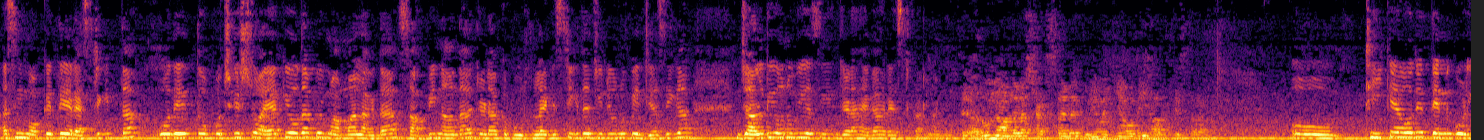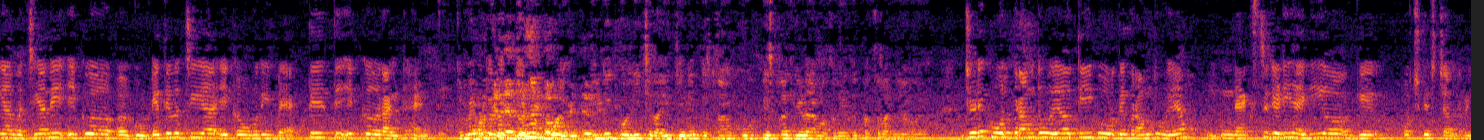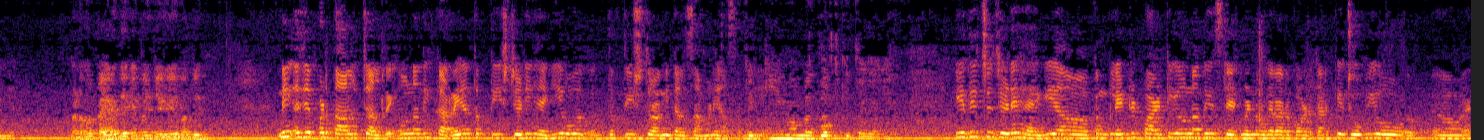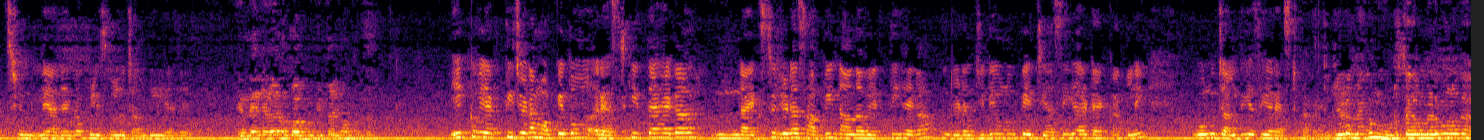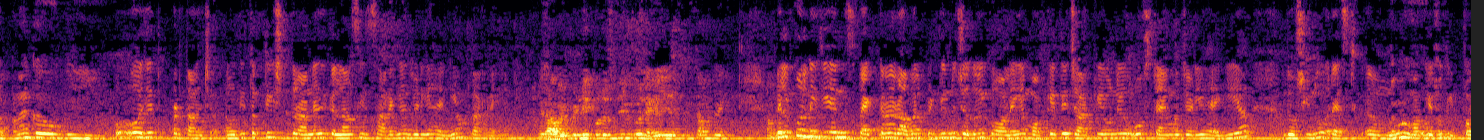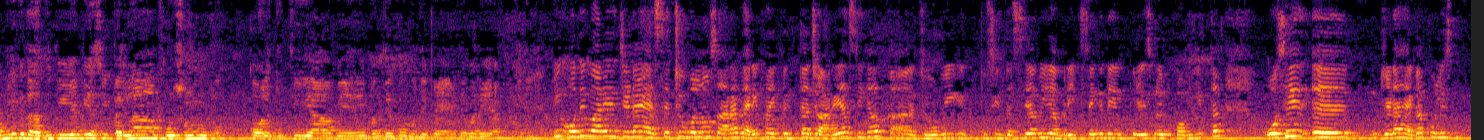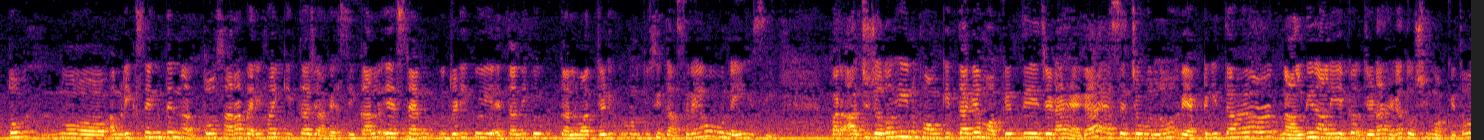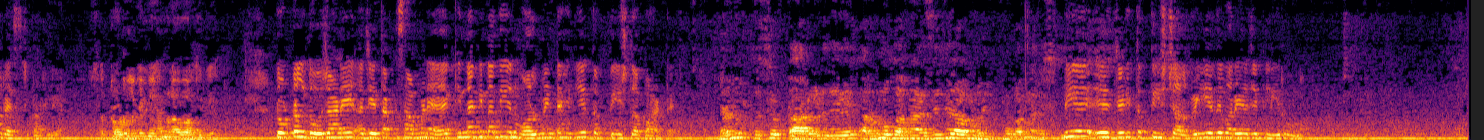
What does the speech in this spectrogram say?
ਅਸੀਂ ਮੌਕੇ ਤੇ ਅਰੈਸਟ ਕੀਤਾ ਉਹਦੇ ਤੋਂ ਪੁੱਛਗਿੱਛ ਤੋਂ ਆਇਆ ਕਿ ਉਹਦਾ ਕੋਈ ਮਾਮਾ ਲੱਗਦਾ ਸਾਬੀ ਨਾਂ ਦਾ ਜਿਹੜਾ ਕਪੂਰਥਲਾ ਡਿਸਟ੍ਰਿਕਟ ਦਾ ਜਿਹਨੇ ਉਹਨੂੰ ਭੇਜਿਆ ਸੀਗਾ ਜਲਦੀ ਉਹਨੂੰ ਵੀ ਅਸੀਂ ਜਿਹੜਾ ਹੈਗਾ ਅਰੈਸਟ ਕਰ ਲਾਂਗੇ। ਤੇ ਅਰੁਣ ਨਾਮ ਦਾ ਜਿਹੜਾ ਸ਼ਖਸ ਹੈ ਜਿਹੜਾ ਗੋਲੀਆਂ ਵੱਜੀਆਂ ਉਹਦੀ ਹਾਲਤ ਕਿਸ ਤਰ੍ਹਾਂ ਉਹ ਠੀਕ ਹੈ ਉਹਦੇ ਤਿੰਨ ਗੋਲੀਆਂ ਵੱਜੀਆਂ ਨੇ ਇੱਕ ਅ, ਗੋਡੇ ਤੇ ਵੱਜੀ ਆ ਇੱਕ ਉਹਦੀ ਬੈਕ ਤੇ ਤੇ ਇੱਕ ਰਾਈਟ ਹੈਂਡ ਤੇ। ਤੇ ਮੈਂ ਹੁਣ ਜਿਹੜਾ ਕਿੰਨੇ ਜਿਹਨਾਂ ਦੋਸ਼ੀ ਗੋਲੀ- ਕਾਬੂ ਕੀਤੇ? ਜਿਹੜੀ ਗੋਲੀ ਚਲਾਈ ਜਿਹੜੇ ਪਿਸਟਲ ਕੋਲ ਪਿਸਟਲ ਜਿਹੜਾ ਮਤਲਬ ਤੇ ਪਤਾ ਲੱਗ ਜਾਵੇ ਜਿਹੜੇ ਖੋਲ ਬਰਾਮਦ ਹੋਏ ਆ ਉਹ 30 ਬੋਰ ਦੇ ਬਰਾਮਦ ਹੋਏ ਆ। ਨੈਕਸਟ ਜਿਹੜੀ ਹੈਗੀ ਆ ਉਹ ਅੱਗੇ ਪੁੱਛਗਿੱਛ ਚੱਲ ਰਹੀ ਹੈ ਮੈਡਮ ਇਹ ਪੈਸੇ ਦੇ ਕੇ ਭੇਜੇ ਗਏ ਬੰਦੇ? ਨਹੀਂ ਅਜੇ ਪੜਤਾਲ ਚੱਲ ਰਹੀ ਉਹਨਾਂ ਦੀ ਕਰ ਰਹੇ ਆ ਤਫਤੀਸ਼ ਜਿਹੜੀ ਹੈਗੀ ਆ, ਉਹ ਤਫਤੀਸ਼ ਦੌਰਾਨ ਹੀ ਗੱਲ ਸਾਹਮਣੇ ਆ ਤੇ ਸਕਦੀ ਹੈ ਕੀ ਮਾਮਲਾ ਦਰਜ ਕੀਤਾ ਗਿਆ ਜੀ? ਇਹਦੇ ਚ ਜਿਹੜੇ ਹੈਗੇ ਆ ਕੰਪਲੇਂਟਡ ਪਾਰਟੀ ਉਹਨਾਂ ਦੀ ਸਟੇਟਮੈਂਟ ਵਗੈਰਾ ਰਿਕਾਰਡ ਕਰਕੇ ਜੋ ਵੀ ਉਹ ਐਕਸ਼ਨ ਲਿਆ ਜਾਏਗਾ ਪੁਲਿਸ ਵੱਲੋਂ ਜਲਦੀ ਲਿਆ ਜਾਏਗਾ। ਕਿੰਨੇ ਜਣਿਆਂ ਨੂੰ ਕਾਬੂ ਕੀਤਾ ਜੀ ਹੁਣ ਤੱਕ? ਇੱਕ ਵਿਅਕਤੀ ਜਿਹੜਾ ਮੌਕੇ ਤੋਂ ਅਰੈਸਟ ਕੀਤਾ ਹੈਗਾ ਨੈਕਸਟ ਜਿਹੜਾ ਸਾਬੀ ਨਾਂ ਦਾ ਵਿਅਕਤੀ ਹੈਗਾ ਜਿਹੜਾ ਜਿਹਨੇ ਉਹਨੂੰ ਭੇਜਿਆ ਸੀਗਾ ਅਟੈਕ ਕਰਨ ਲਈ ਉਹਨੂੰ ਜਲਦੀ ਅਸੀਂ ਅਰੈਸਟ ਕਰ ਰਹੇ ਹਾਂ। ਜਿਹੜਾ ਮੈਂ ਕਿਹਾ ਮੋਟਰਸਾਈਕਲ ਮੈਡਮ ਉਹਦਾ ਆਪਣਾ ਕਿ ਉਹ ਕੋਈ ਉਹ ਉਹ ਅਜੇ ਪੜਤਾਲ ਚੱਲ ਉਹਦੀ ਤਫਤੀਸ਼ ਦੌਰਾਨ ਇਹ ਗੱਲਾਂ ਅਸੀਂ ਸਾਰੀਆਂ ਜਿਹੜੀਆਂ ਹੈਗੀਆਂ ਉਹ ਕਰ ਰਹੇ ਹਾਂ। ਰਾਵਲਪਿੰਡੀ ਪੁਲਿਸ ਦੀ ਵੀ ਕੋਈ ਨੈਗਲੀਜੈਂਸ ਇਸ ਕੰਮ ਤੇ ਬਿਲਕੁਲ ਨਹੀਂ ਜੀ ਇਨਸਪੈਕਟਰ ਰਾਵਲਪਿੰਡੀ ਨੂੰ ਜਦੋਂ ਹੀ ਕਾਲ ਆਈ ਹੈ ਮੌਕੇ ਤੇ ਜਾ ਕੇ ਉਹਨੇ ਉਸ ਟਾਈਮ ਜਿਹੜੀ ਹੈਗੀ ਆ ਦੋਸ਼ੀ ਨੂੰ ਅਰੈਸਟ ਮੌਕੇ ਤੋਂ ਕੀਤਾ। ਪਬਲਿਕ ਦੱਸਦੀ ਪਈ ਆ ਵੀ ਅਸੀਂ ਪਹਿਲਾਂ ਪੁਲਿਸ ਨੂੰ ਕਾਲ ਕੀਤੀ ਆ ਵੀ ਇਹ ਬੰਦੇ ਘੁੰਮਦੇ ਪਏ ਇਹਦੇ ਬਾਰੇ ਆਪਣੇ ਨਹੀਂ ਉਹਦੇ ਬਾਰੇ ਜਿਹੜਾ ਐਸਐਚਓ ਵੱਲੋਂ ਸਾਰਾ ਵੈਰੀਫਾਈ ਕੀਤਾ ਜਾ ਰਿਹਾ ਸੀਗਾ ਜੋ ਵੀ ਤੁਸੀਂ ਦੱਸਿਆ ਵੀ ਅਮਰੀਕ ਸਿੰਘ ਨੇ ਪੁਲਿਸ ਨੂੰ ਇਨਫੋਰਮ ਕੀਤਾ ਉਸੇ ਜਿਹੜਾ ਹੈਗਾ ਪੁਲਿਸ ਤੋਂ ਅਮਰੀਕ ਸਿੰਘ ਦੇ ਨ- ਤੋਂ ਸਾਰਾ ਵੈਰੀਫਾਈ ਕੀਤਾ ਜਾ ਰਿਹਾ ਸੀ। ਕੱਲ ਇਸ ਟਾਈਮ ਜਿਹੜੀ ਕੋਈ ਇਦਾਂ ਦੀ ਕੋਈ ਗੱਲਬਾਤ ਜਿਹੜੀ ਹੁਣ ਤੁਸੀਂ ਦੱਸ ਰਹੇ ਹੋ ਉਹ ਨਹੀਂ ਸੀ। ਪਰ ਅੱਜ ਜਦੋਂ ਹੀ ਇਨਫੋਰਮ ਕੀਤਾ ਗਿਆ ਮੌਕੇ ਤੇ ਜਿਹੜਾ ਹੈਗਾ ਐਸਐਚਓ ਵੱਲੋਂ ਰਿਐਕਟ ਕੀਤਾ ਹੋਇਆ ਔਰ ਨਾਲ ਦੀ ਨਾਲ ਹੀ ਇੱਕ ਜਿਹੜਾ ਹੈਗਾ ਦੋਸ਼ੀ ਮੌਕੇ ਤੋਂ ਅਰੈਸਟ ਕਰ ਲਿਆ। ਸਰ ਟੋਟਲ ਕਿੰਨੇ ਹਮਲਾਵਰ ਸੀਗੇ? ਟੋਟਲ ਦੋ ਜਾਣੇ ਅਜੇ ਤੱਕ ਸਾਹਮਣੇ ਆਇਆ ਕਿੰਨਾ ਕਿੰਨਾ ਦੀ ਇਨਵੋਲਵਮੈਂਟ ਹੈਗੀ ਹੈ ਤਫਤੀਸ਼ ਦਾ ਪਾਰਟ ਹੈ। ਮੈਡਮ ਤੁਸੀਂ ਟਾਰਗੇਟ ਜੇ ਅਰੁਣ ਨੂੰ ਕਰਨਾ ਸੀ ਜਾਂ ਅਮਰੀਕ ਨੂੰ ਕਰਨਾ ਸੀ? ਨਹੀਂ ਇਹ ਇਹ ਜਿਹੜੀ ਤਫਤੀਸ਼ ਚੱਲ ਰਹੀ ਹੈ ਇਹਦੇ ਬਾਰੇ ਅਜੇ ਕਲੀਅਰ ਹੋਣਾ।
